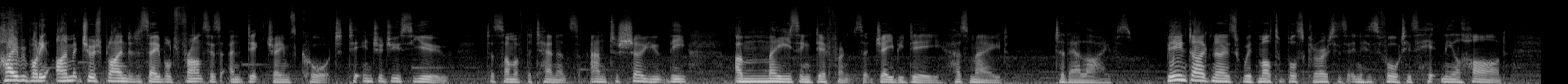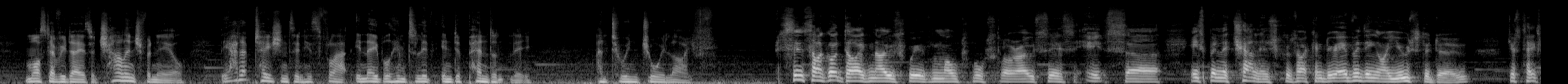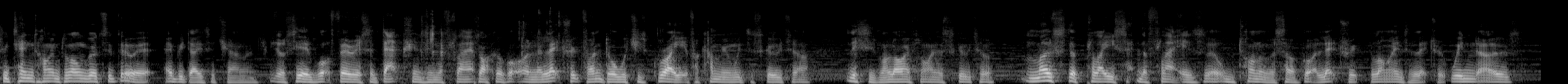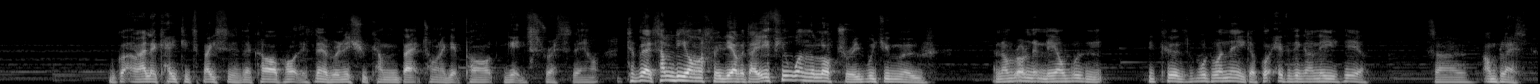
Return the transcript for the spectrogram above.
Hi, everybody. I'm at Jewish Blind and Disabled Frances and Dick James Court to introduce you to some of the tenants and to show you the amazing difference that JBD has made to their lives. Being diagnosed with multiple sclerosis in his 40s hit Neil hard. Almost every day is a challenge for Neil. The adaptations in his flat enable him to live independently and to enjoy life. Since I got diagnosed with multiple sclerosis, it's, uh, it's been a challenge because I can do everything I used to do, just takes me 10 times longer to do it. Every day's a challenge. You'll see I've got various adaptations in the flat. Like I've got an electric front door, which is great if I come in with the scooter. This is my lifeline, the scooter. Most of the place, the flat is autonomous, so I've got electric blinds, electric windows. We've got our allocated spaces in the car park. There's never an issue coming back trying to get parked and getting stressed out. To be honest, somebody asked me the other day, if you won the lottery, would you move? And ironically, I wouldn't because what do I need? I've got everything I need here. So I'm blessed.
